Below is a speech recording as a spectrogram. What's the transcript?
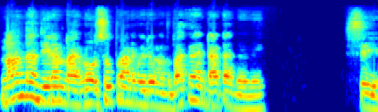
நான் தான் தீரன். நான் இன்னொரு சூப்பரான வீடியோ வந்து பாக்குறேன் டாடா பேபி சரி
